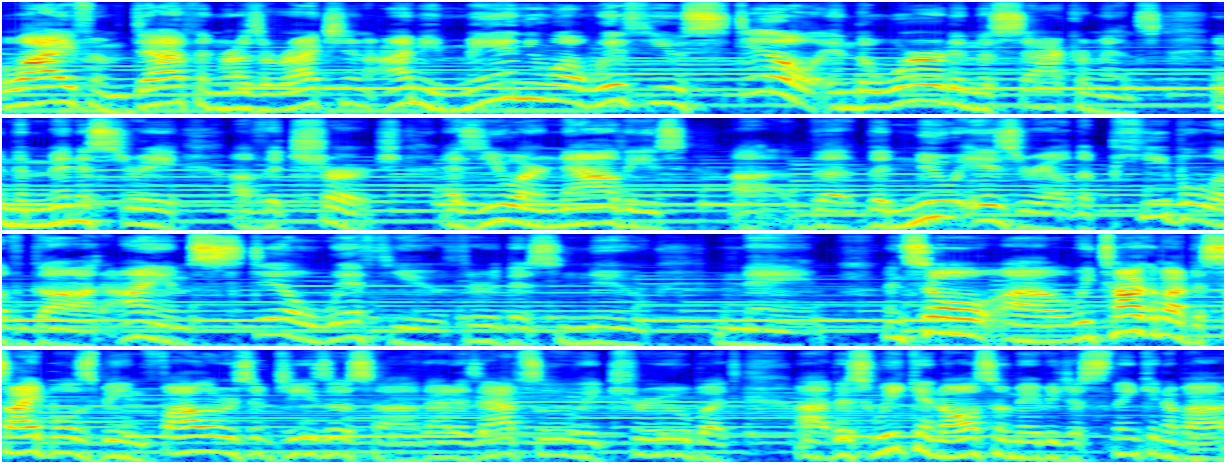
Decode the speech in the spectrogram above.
life and death and resurrection. I'm Emmanuel with you still in the word and the sacraments in the ministry of the church as you are now these uh, the, the new Israel, the people of God. I am still with you through this new name. And so uh, we talk about disciples being followers of Jesus. Uh, that is absolutely true. But uh, this weekend, also, maybe just thinking about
